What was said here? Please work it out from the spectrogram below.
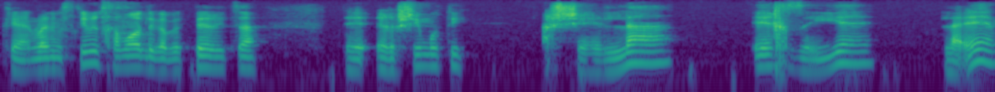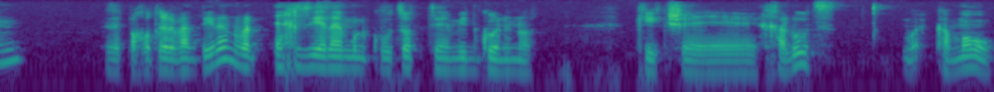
כן, ואני מסכים איתך מאוד לגבי פריצה, אה, הרשים אותי. השאלה, איך זה יהיה להם, זה פחות רלוונטי אלינו, אבל איך זה יהיה להם מול קבוצות אה, מתגוננות. כי כשחלוץ כמוהו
